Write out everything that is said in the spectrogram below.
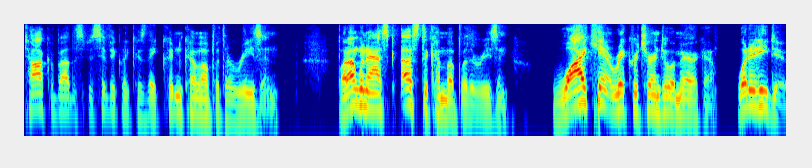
talk about this specifically because they couldn't come up with a reason. But I'm going to ask us to come up with a reason. Why can't Rick return to America? What did he do?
